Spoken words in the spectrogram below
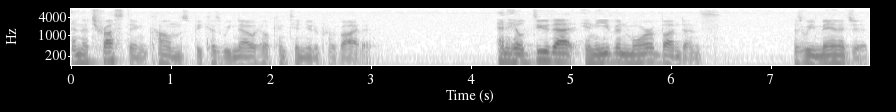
And the trusting comes because we know He'll continue to provide it. And He'll do that in even more abundance as we manage it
